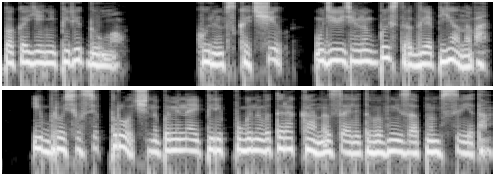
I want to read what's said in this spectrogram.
пока я не передумал. Корин вскочил, удивительно быстро для пьяного, и бросился прочь, напоминая перепуганного таракана, залитого внезапным светом.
